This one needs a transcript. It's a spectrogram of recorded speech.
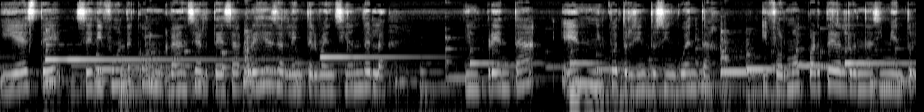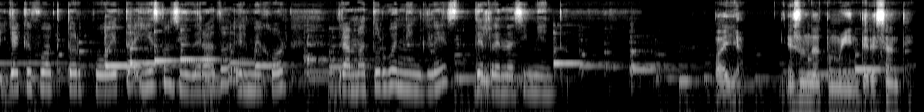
y este se difunde con gran certeza gracias a la intervención de la imprenta en 1450 y formó parte del Renacimiento ya que fue actor, poeta y es considerado el mejor dramaturgo en inglés del Renacimiento. Vaya, es un dato muy interesante.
